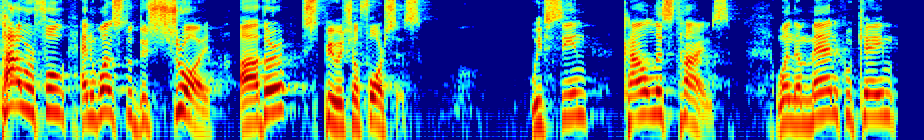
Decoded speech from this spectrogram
powerful and wants to destroy other spiritual forces. We've seen countless times when a man who came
